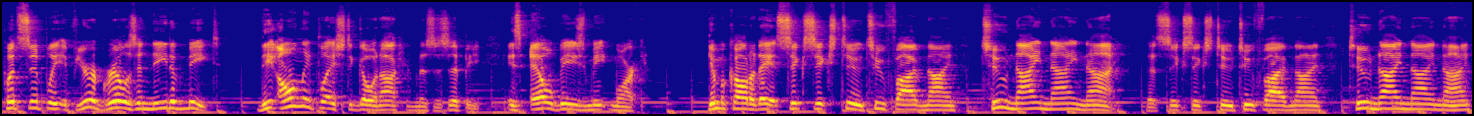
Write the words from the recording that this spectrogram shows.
Put simply, if your grill is in need of meat, the only place to go in Oxford, Mississippi is LB's Meat Market. Give them a call today at 662 259 2999. That's 662 259 2999.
